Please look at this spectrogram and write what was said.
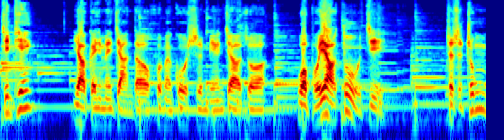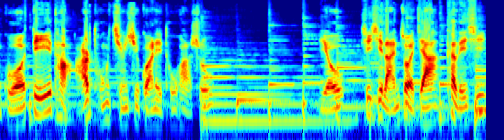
今天要给你们讲的绘本故事名叫做《我不要妒忌》，这是中国第一套儿童情绪管理图画书，由新西兰作家克雷西·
